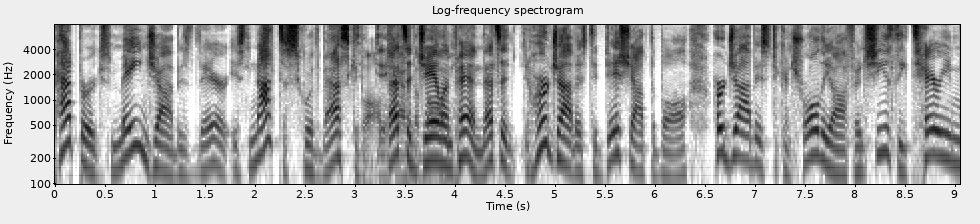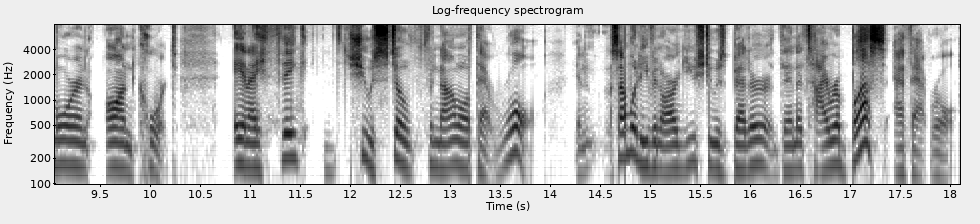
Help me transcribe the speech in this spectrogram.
Patberg's main job is there is not to score the basketball. That's a. Jaelynn Penn. That's a her job is to dish out the ball. Her job is to control the offense. She is the Teri Moren on court. And I think she was so phenomenal at that role. And some would even argue she was better than a Tyra Buss at that role.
